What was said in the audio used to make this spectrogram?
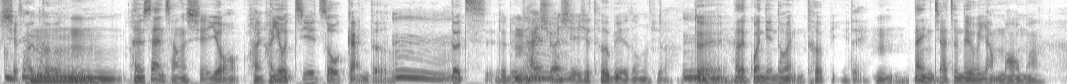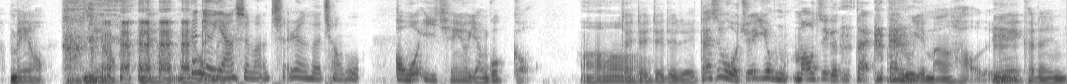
写快歌，嗯，嗯，很擅长写有很很有节奏感的嗯，的词。对对，嗯他也喜欢写一些特别的东西啦。对他的观点都很特别。对，嗯，那你家真的有养猫吗？没有，没有，没有，那你有养什么宠任何宠物？哦？我以前有养过狗，哦，对对对对对，但是我觉得用猫这个代代入也蛮好的，因为可能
